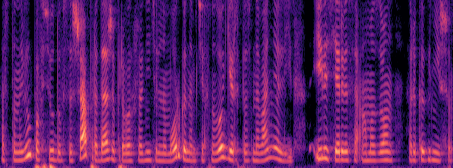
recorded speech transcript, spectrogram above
остановил повсюду в США продажи правоохранительным органам технологии распознавания лиц или сервиса Amazon Recognition,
